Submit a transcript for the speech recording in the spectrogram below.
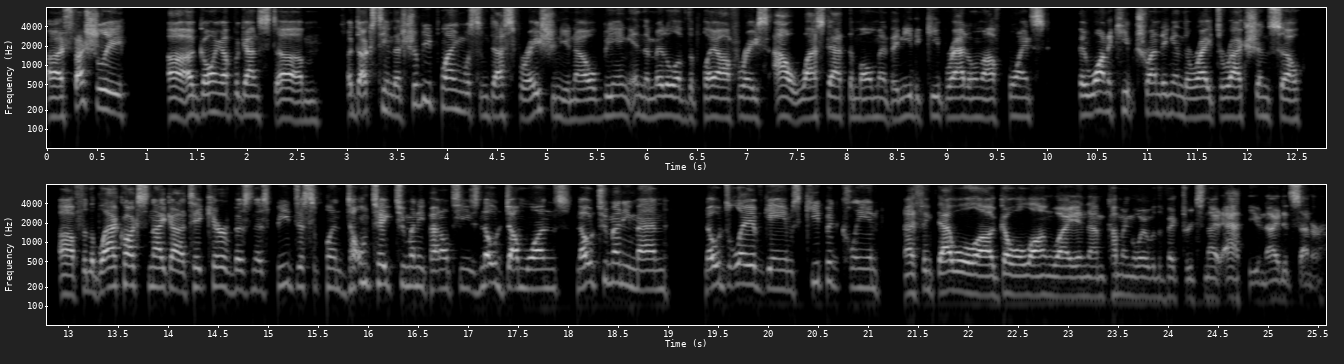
uh, especially uh, going up against um, a Ducks team that should be playing with some desperation, you know, being in the middle of the playoff race out west at the moment. They need to keep rattling off points. They want to keep trending in the right direction. So, uh, for the Blackhawks tonight, got to take care of business, be disciplined, don't take too many penalties, no dumb ones, no too many men, no delay of games, keep it clean. And I think that will uh, go a long way in them coming away with a victory tonight at the United Center.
